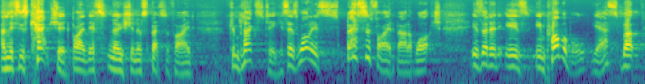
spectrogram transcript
And this is captured by this notion of specified complexity. He says what is specified about a watch is that it is improbable, yes, but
